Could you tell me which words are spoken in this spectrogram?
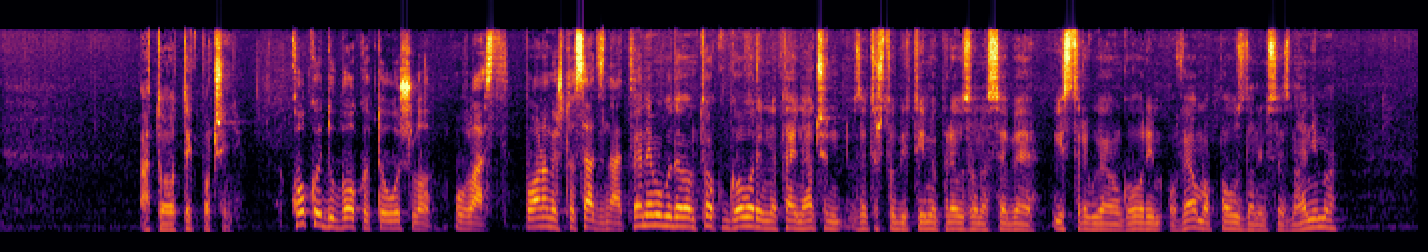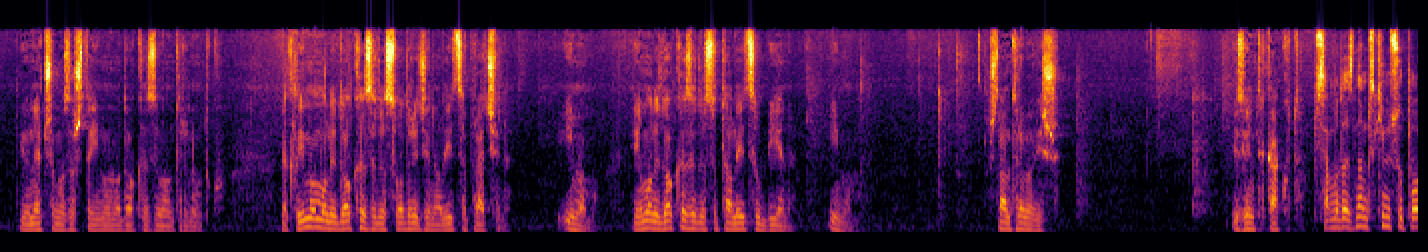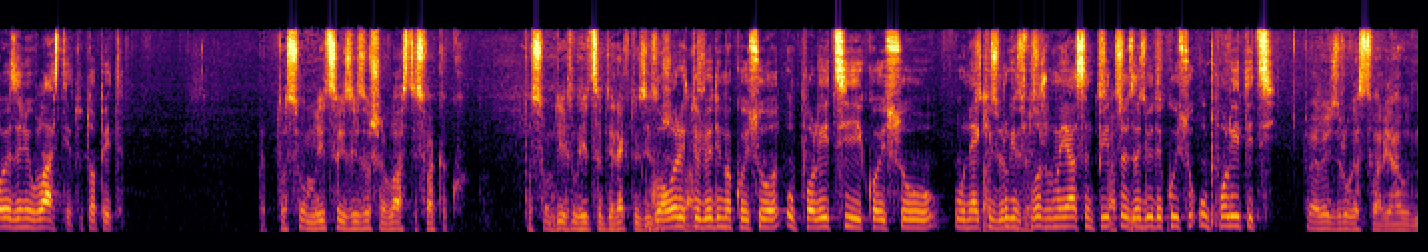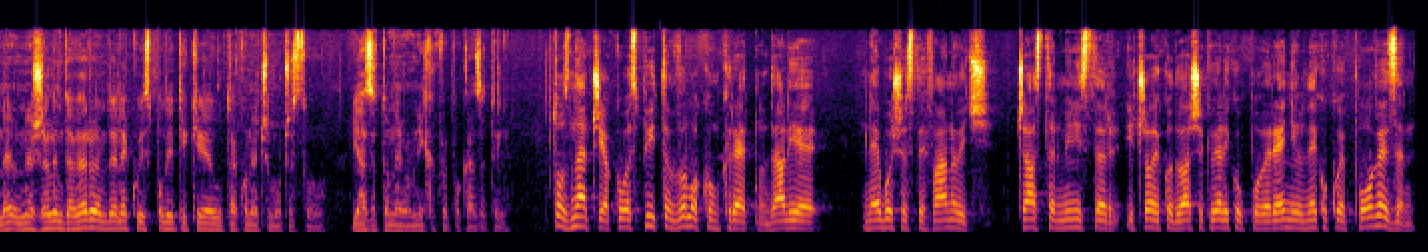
a to tek počinje. Koliko je duboko to ušlo u vlast? Po onome što sad znate. Ja ne mogu da vam to govorim na taj način zato što bih time preuzeo na sebe istragu. Ja vam govorim o veoma pouzdanim saznanjima i o nečemu za što imamo dokaze u ovom trenutku. Dakle, imamo li dokaze da su određena lica praćena? Imamo. Imamo li dokaze da su ta lica ubijena? Imamo. Šta vam treba više? Izvinite, kako to? Samo da znam s kim su povezani u vlasti, eto to pitam. Pa to su vam lica iz izvršne vlasti svakako. To su lica direktno iz Govorite vlasti. o ljudima koji su u policiji, koji su u nekim Sasvim drugim izvesno. službama. Ja sam pitao Sasvim za ljude izvesno. koji su u politici. To je već druga stvar. Ja ne, ne želim da verujem da je neko iz politike u tako nečem učestvovao. Ja za to nemam nikakve pokazatelje. To znači, ako vas pitam vrlo konkretno, da li je Nebojša Stefanović častan ministar i čovjek od vašeg velikog poverenja ili neko ko je povezan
